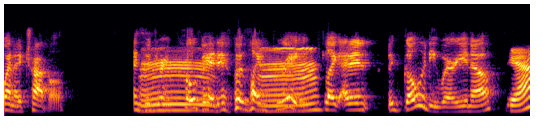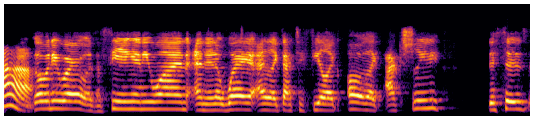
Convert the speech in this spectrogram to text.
when I travel. And so during COVID, it was like great. Mm-hmm. Like I didn't go anywhere, you know? Yeah. go anywhere. I wasn't seeing anyone. And in a way, I like got to feel like, oh, like actually, this is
